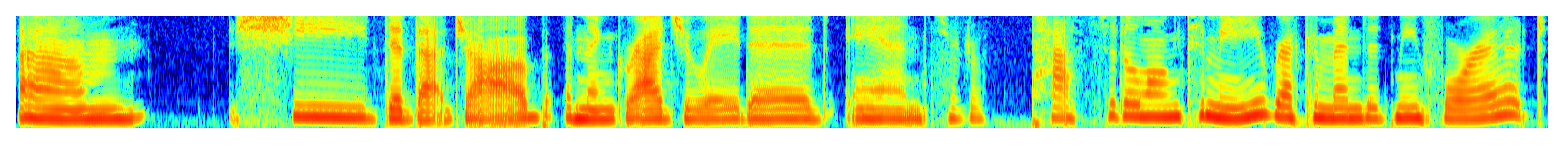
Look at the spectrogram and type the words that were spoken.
Um, she did that job and then graduated and sort of passed it along to me, recommended me for it,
